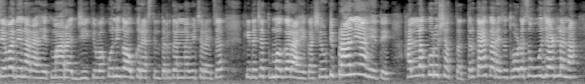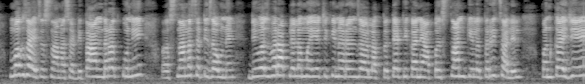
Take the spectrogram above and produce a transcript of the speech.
सेवा देणार आहेत महाराजजी किंवा कोणी गावकरी असतील तर त्यांना विचारायचं की त्याच्यात मगर आहे का? शेवटी प्राणी आहे ते हल्ला करू शकतात. तर काय करायचं? थोडंसं उजाडलं ना मग जायचं स्नानासाठी. तर अंधारात कोणी स्नानासाठी जाऊ नये. दिवसभर आपल्याला मैयाच्या किनाऱ्यानं जावं लागतं. त्या ठिकाणी आपण स्नान केलं तरी चालेल. पण काय जे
